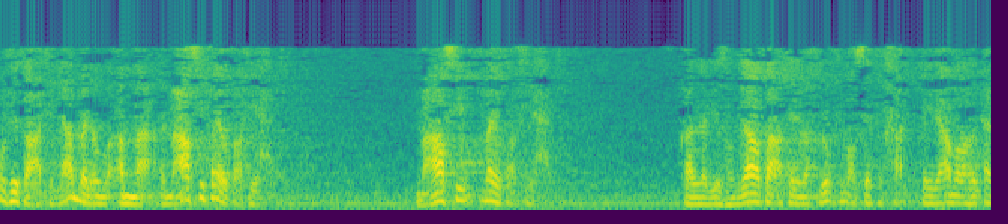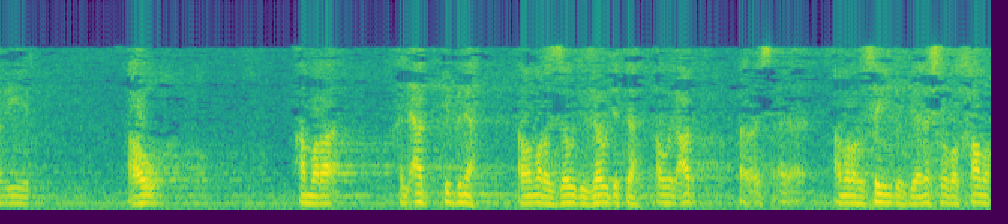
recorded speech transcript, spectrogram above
وفي طاعة الله. أما أما المعاصي فلا يطاع فيها أحد. المعاصي ما يطاع فيها أحد. قال النبي صلى الله عليه وسلم لا طاعة لمخلوق في معصية الخالق. فإذا أمره الأمير أو أمر الأب ابنه أو أمر الزوج زوجته أو العبد أمره سيده بأن يشرب الخمر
